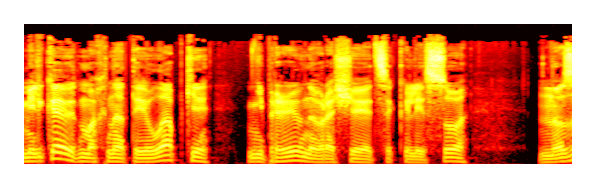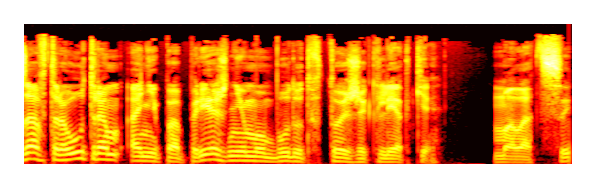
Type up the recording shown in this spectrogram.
Мелькают мохнатые лапки, непрерывно вращается колесо, но завтра утром они по-прежнему будут в той же клетке. Молодцы.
